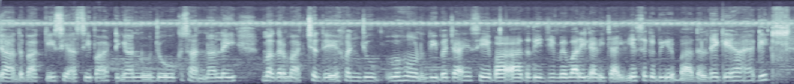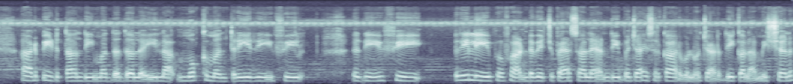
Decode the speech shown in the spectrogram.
ਯਾਦ ਬਾਕੀ ਸਿਆਸੀ ਪਾਰਟੀਆਂ ਨੂੰ ਜੋ ਕਿਸਾਨਾਂ ਲਈ ਮਗਰਮੱਛ ਦੇ ਹੰਝੂ ਵਹਾਉਣ ਦੀ ਬਜਾਏ ਸੇਵਾ ਆਦਿ ਦੀ ਜ਼ਿੰਮੇਵਾਰੀ ਲੈਣੀ ਚਾਹੀਦੀ ਹੈ। ਸੁਖਬੀਰ ਬਾਦਲ ਨੇ ਕਿਹਾ ਹੈ ਕਿ ਹੜ੍ਹ ਪੀੜਤਾਂ ਦੀ ਮਦਦ ਲਈ ਲਾ- ਮੁੱਖ ਮੰਤਰੀ ਰੀਫਿਲ ਰੀਫੀ ਰਿਲੀਫ ਫੰਡ ਵਿੱਚ ਪੈਸਾ ਲੈਣ ਦੀ ਬਜਾਏ ਸਰਕਾਰ ਵੱਲੋਂ ਚੜ੍ਹਦੀ ਕਲਾ ਮਿਸ਼ਨ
